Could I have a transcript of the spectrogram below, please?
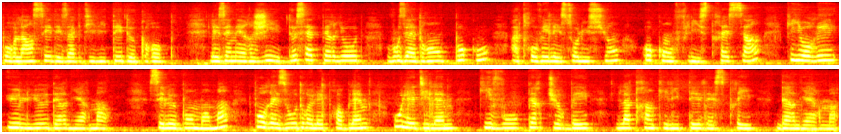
pour lancer des activités de groupe. Les énergies de cette période vous aideront beaucoup à trouver les solutions aux conflits stressants qui auraient eu lieu dernièrement. C'est le bon moment pour résoudre les problèmes ou les dilemmes qui vous perturbaient la tranquillité d'esprit dernièrement.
